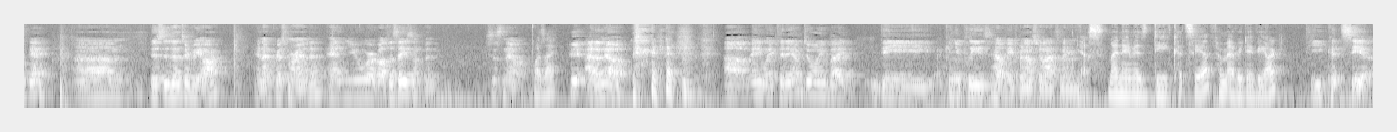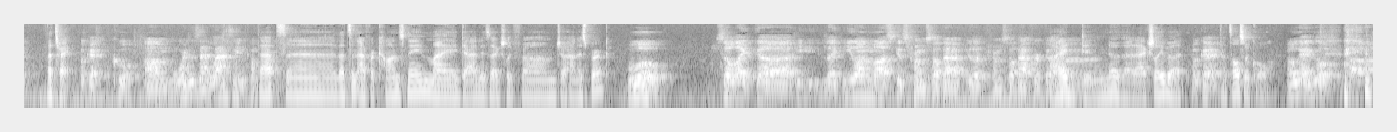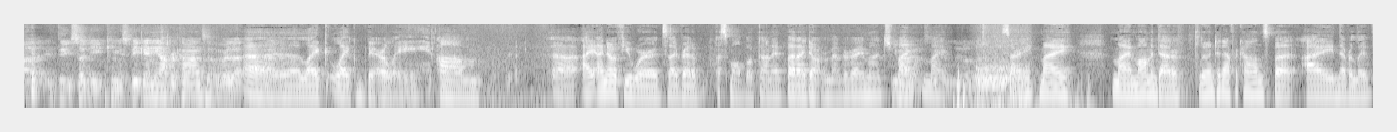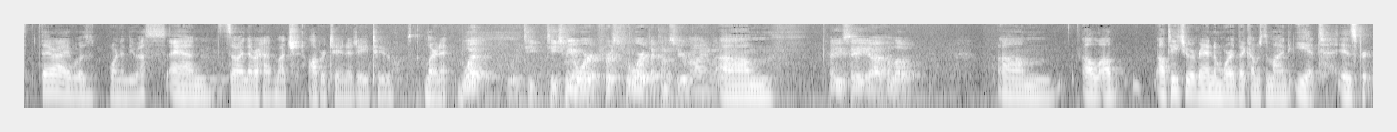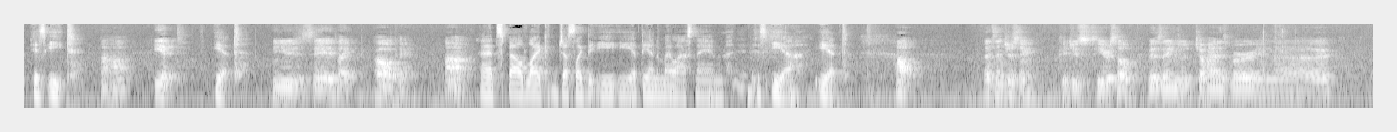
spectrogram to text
Okay. Um, this is Enter VR, and I'm Chris Miranda, and you were about to say something just now. Was I? I don't know. um, anyway, today I'm joined by D. Can you please help me pronounce your last name? Yes. My name is D. Kutsia from Everyday VR. D. Katsia. That's right. Okay, cool. Um, where does that last name come That's uh, that's an Afrikaans name. My dad is actually from Johannesburg. Whoa. So like uh, e- like Elon Musk is from South Af- like from South Africa. I didn't know that actually, but Okay. that's also cool. Okay. Cool. Uh, do you, so? Do you, can you speak any Afrikaans or that? Uh, like like barely. Um, uh, I, I know a few words. I've read a, a small book on it, but I don't remember very much. you my my speak a little. sorry my my mom and dad are fluent in Afrikaans, but I never lived there. I was born in the U.S., and so I never had much opportunity to learn it. What? Te- teach me a word. First word that comes to your mind. Um, How do you say uh, hello? um, I'll, I'll I'll teach you a random word that comes to mind. Eat is for is eat. Uh huh. Eat. And you just say it like, oh, okay. Ah. And it's spelled like just like the E E at the end of my last name is Ia. It. Huh. That's interesting. Could you see yourself visiting Johannesburg and uh,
